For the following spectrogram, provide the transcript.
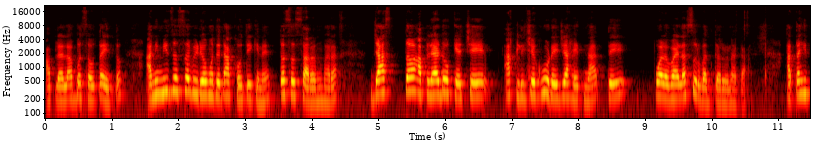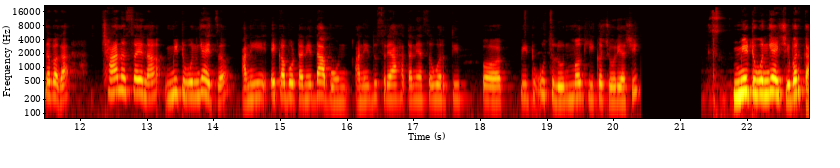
आपल्याला बसवता येतं. आणि मी जसं व्हिडिओमध्ये दाखवते की नाही तसंच सारण भरा जास्त आपल्या डोक्याचे आकलीचे घोडे जे आहेत ना ते पळवायला सुरुवात करू नका. आता इथं बघा छान असं आहे ना मिटवून घ्यायचं आणि एका बोटाने दाबून आणि दुसऱ्या हाताने असं वरती प पीठ उचलून मग ही कचोरी अशी मिटवून घ्यायची बरं का.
